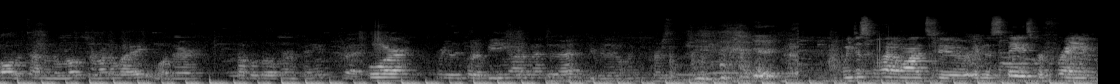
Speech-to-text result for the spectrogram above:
all the time in the world to run away while they're doubled over in pain. Right. Or really put a beating on them after that if you really don't like the person. We just kind of want to, in the space, reframe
